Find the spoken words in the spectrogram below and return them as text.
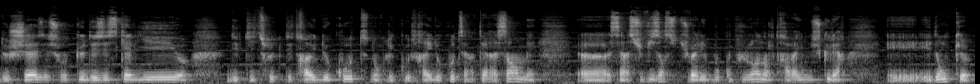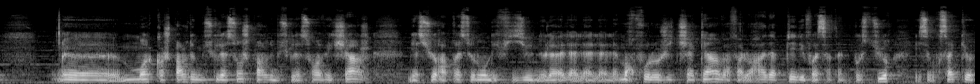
de chaise, et sur que des escaliers, euh, des petits trucs, des travails de côte. Donc, les travails de côte, c'est intéressant, mais c'est insuffisant si tu veux aller beaucoup plus loin dans le travail musculaire. Et donc, euh, moi, quand je parle de musculation, je parle de musculation avec charge. Bien sûr, après, selon les la, la, morphologie de chacun, va falloir adapter des fois certaines postures. Et c'est pour ça qu'il ne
